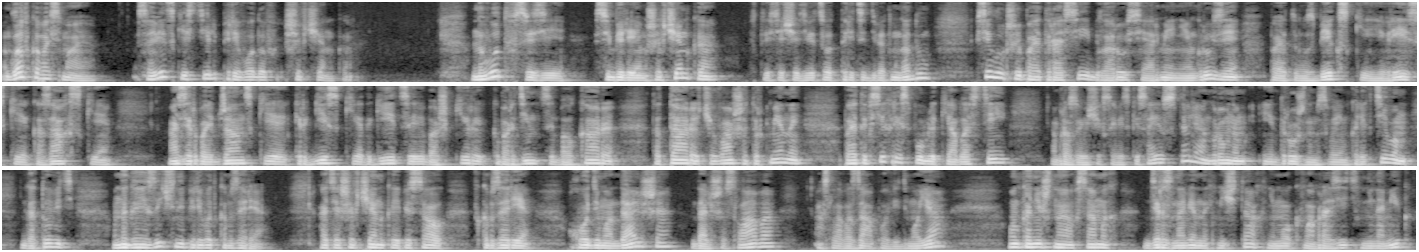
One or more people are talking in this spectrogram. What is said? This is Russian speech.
Главка восьмая. Советский стиль переводов Шевченко. Ну вот, в связи с юбилеем Шевченко в 1939 году все лучшие поэты России, Белоруссии, Армении и Грузии, поэты узбекские, еврейские, казахские, азербайджанские, киргизские, адыгейцы, башкиры, кабардинцы, балкары, татары, чуваши, туркмены, поэты всех республик и областей, образующих Советский Союз, стали огромным и дружным своим коллективом готовить многоязычный перевод Кобзаря. Хотя Шевченко и писал в Кобзаре «Ходимо дальше, дальше слава, а слава заповедь моя», он, конечно, в самых дерзновенных мечтах не мог вообразить ни на миг,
